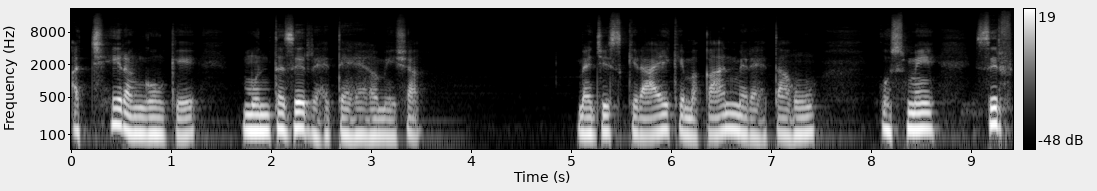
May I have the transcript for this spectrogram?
अच्छे रंगों के मुंतज़र रहते हैं हमेशा। मैं जिस किराए के मकान में रहता हूँ, उसमें सिर्फ़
